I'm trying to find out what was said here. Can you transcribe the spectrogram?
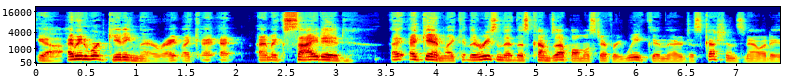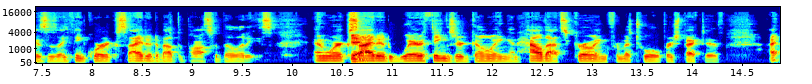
yeah i mean we're getting there right? Like I, I i'm excited again, like the reason that this comes up almost every week in their discussions nowadays is I think we're excited about the possibilities and we're excited yeah. where things are going and how that's growing from a tool perspective. I,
